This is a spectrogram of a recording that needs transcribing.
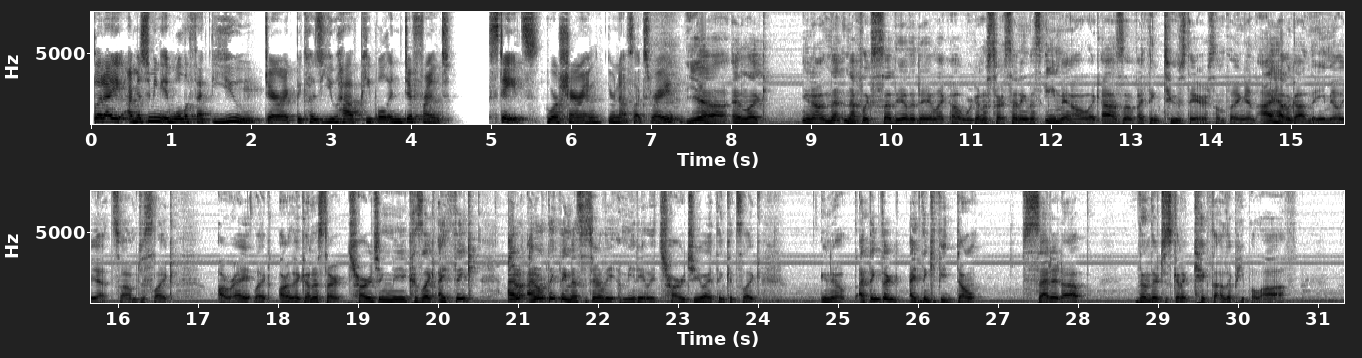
But I, I'm assuming it will affect you, Derrek, because you have people in different states who are sharing your Netflix, right? Yeah, and like you know, Netflix said the other day, like, oh, we're gonna start sending this email, like as of I think Tuesday or something, and I haven't gotten the email yet, so I'm just like, all right, like, are they gonna start charging me? Because like I think I don't I don't think they necessarily immediately charge you. I think it's like, you know, I think they're I think if you don't set it up, then they're just gonna kick the other people off.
